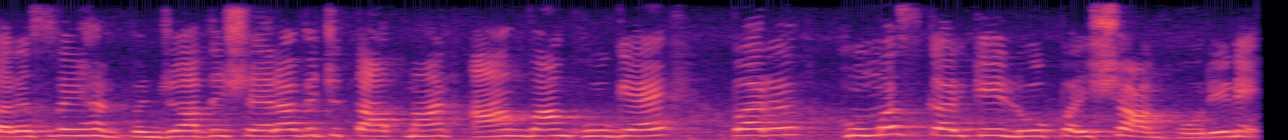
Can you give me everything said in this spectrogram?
ਤਰਸ ਰਹੇ ਹਨ। ਪੰਜਾਬ ਦੇ ਸ਼ਹਿਰਾਂ ਵਿੱਚ ਤਾਪਮਾਨ ਆਮ ਵਾਂਗ ਹੋ ਗਿਆ ਹੈ, ਪਰ ਹੁਮਸ ਕਰਕੇ ਲੋਕ ਪਰੇਸ਼ਾਨ ਹੋ ਰਹੇ ਨੇ।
